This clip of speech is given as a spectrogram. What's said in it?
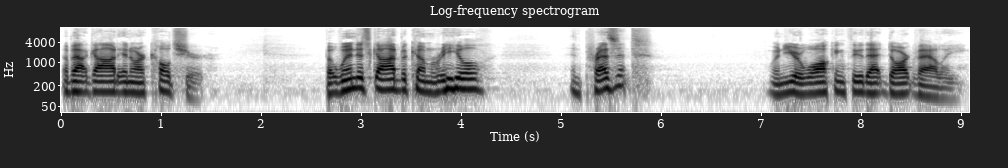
about God in our culture. But when does God become real and present? When you're walking through that dark valley,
